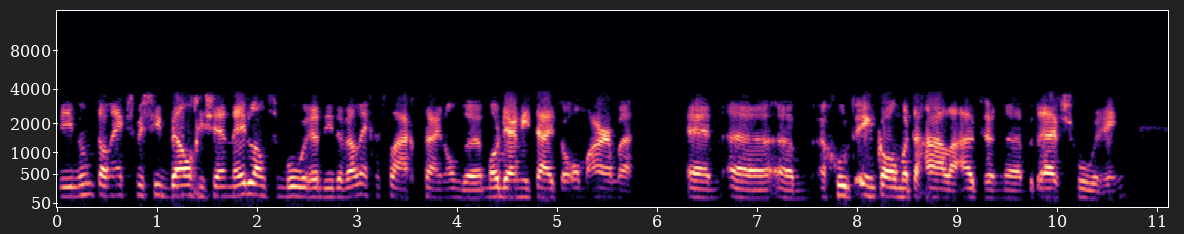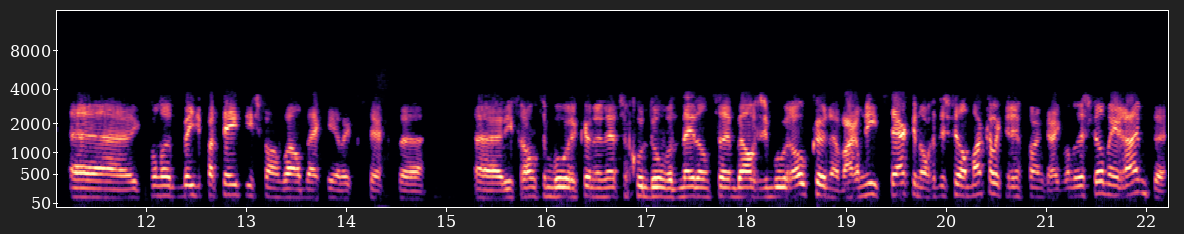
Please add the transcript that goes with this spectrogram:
die noemt dan expliciet Belgische en Nederlandse boeren die er wel in geslaagd zijn om de moderniteit te omarmen en um, een goed inkomen te halen uit hun bedrijfsvoering. Ik vond het een beetje pathetisch van Welbeck, eerlijk gezegd. Die Franse boeren kunnen net zo goed doen wat Nederlandse en Belgische boeren ook kunnen. Waarom niet? Sterker nog, het is veel makkelijker in Frankrijk, want er is veel meer ruimte.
